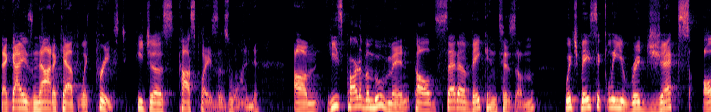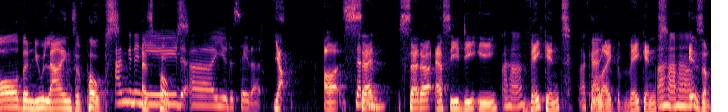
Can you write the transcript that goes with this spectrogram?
that guy is not a Catholic priest, he just cosplays as one. Um, he's part of a movement called Sedevacantism, which basically rejects all the new lines of popes I'm going to need uh, you to say that. Yeah. Uh, Sed, Seta, S E D E, vacant, Uh-huh. Okay. Uh-huh. like vacant ism.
